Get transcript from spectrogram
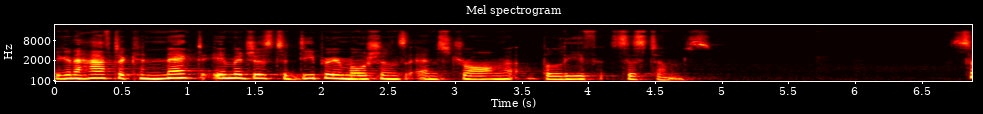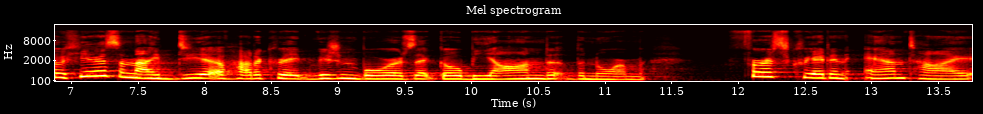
you're going to have to connect images to deeper emotions and strong belief systems. So here's an idea of how to create vision boards that go beyond the norm. First, create an anti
